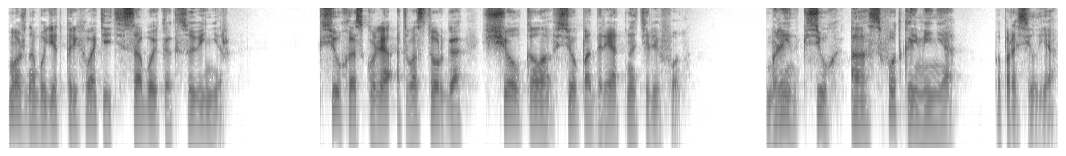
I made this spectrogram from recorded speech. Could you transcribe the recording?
Можно будет прихватить с собой как сувенир. Ксюха, скуля от восторга, щелкала все подряд на телефон. «Блин, Ксюх, а сфоткай меня», — попросил я.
